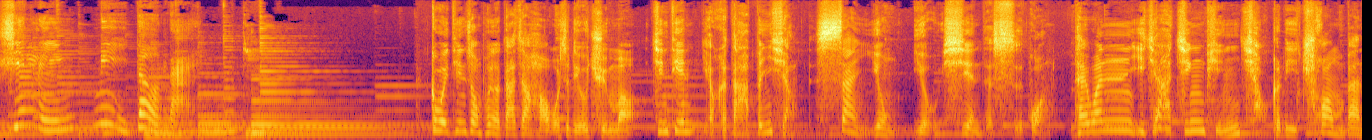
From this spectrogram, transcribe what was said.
心灵蜜豆奶。各位听众朋友，大家好，我是刘群茂，今天要和大家分享善用有限的时光。台湾一家精品巧克力创办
